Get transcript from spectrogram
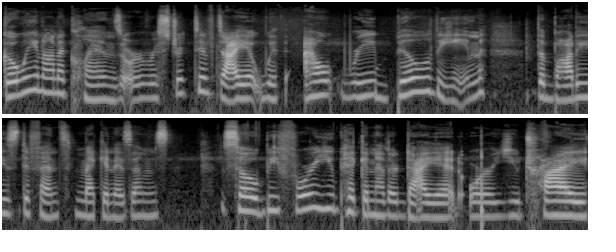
going on a cleanse or a restrictive diet without rebuilding the body's defense mechanisms. So before you pick another diet or you try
